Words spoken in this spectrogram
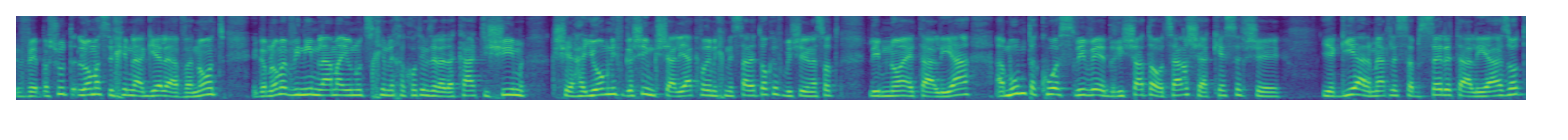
ופשוט לא מצליחים להגיע להבנות, גם לא מבינים למה היינו צריכים לחכות עם זה לדקה ה-90, כשהיום נפגשים, כשהעלייה כבר נכנסה לתוקף בשביל לנסות למנוע את העלייה. המום תקוע סביב אה, דרישת האוצר שהכסף ש... יגיע על מנת לסבסד את העלייה הזאת,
